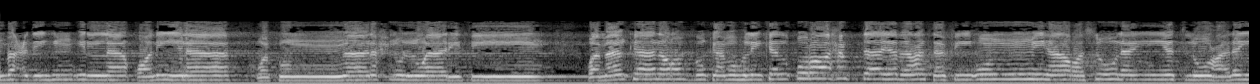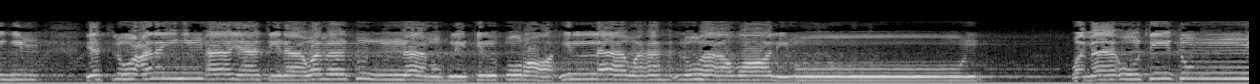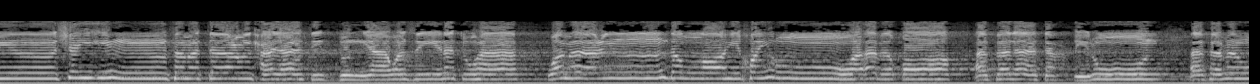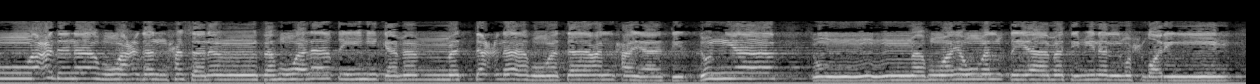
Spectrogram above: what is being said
بعدهم إلا قليلا وكنا نحن الوارثين. وما كان ربك مهلك القرى حتى يبعث في أمها رسولا يتلو عليهم يتلو عليهم آياتنا وما كنا مهلك القرى إلا وأهلها ظالمون. وما أوتيتم من شيء فمتاع الحياة الدنيا وزينتها وما عند الله خير وأبقى أفلا تعقلون أفمن وعدناه وعدا حسنا فهو لاقيه كمن متعناه متاع الحياة الدنيا ثم هو يوم القيامة من المحضرين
